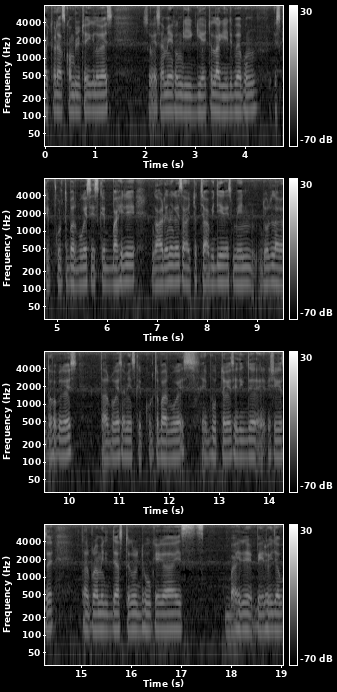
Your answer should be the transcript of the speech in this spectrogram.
আটটা টাস্ক কমপ্লিট হয়ে গেল গাইস সো গাইস আমি এখন গিয়ে গিয়ারটা লাগিয়ে দেবো এবং স্কেপ করতে পারব গাইস স্কেপ বাহিরে গার্ডেনে গাইস আরেকটা চাবি দিয়ে গাইস মেন ডোরে লাগাতে হবে গাইস তারপর গাইস আমি স্কেপ করতে পারব গাইস এই ভূতটা গাইস এদিক দিয়ে এসে গেছে। তারপর আমি এদিক দিয়ে আস্তে করে ঢুকে গাইস বাইরে বের হয়ে যাব।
